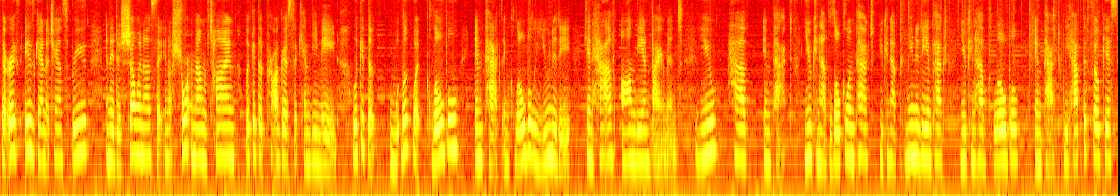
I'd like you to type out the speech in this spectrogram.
The earth is getting a chance to breathe and it is showing us that in a short amount of time, look at the progress that can be made. Look at the look what global impact and global unity can have on the environment. You have impact. You can have local impact, you can have community impact, you can have global impact. We have to focus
